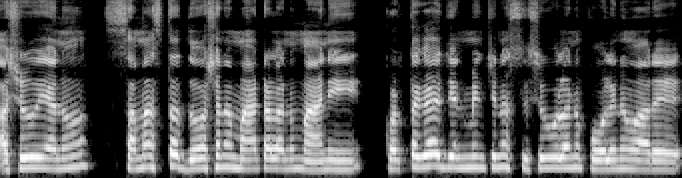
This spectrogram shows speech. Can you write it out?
అసూయను సమస్త దూషణ మాటలను మాని కొత్తగా జన్మించిన శిశువులను పోలిన వారే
